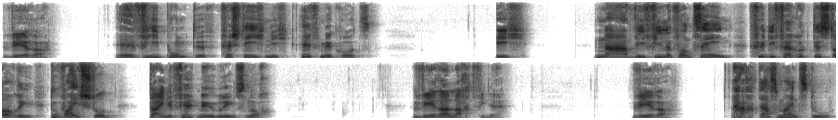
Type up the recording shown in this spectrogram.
Vera. Äh, wie Punkte? Verstehe ich nicht. Hilf mir kurz. Ich. Na, wie viele von zehn? Für die verrückte Story. Du weißt schon. Deine fehlt mir übrigens noch. Vera lacht wieder. Vera. Ach, das meinst du?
